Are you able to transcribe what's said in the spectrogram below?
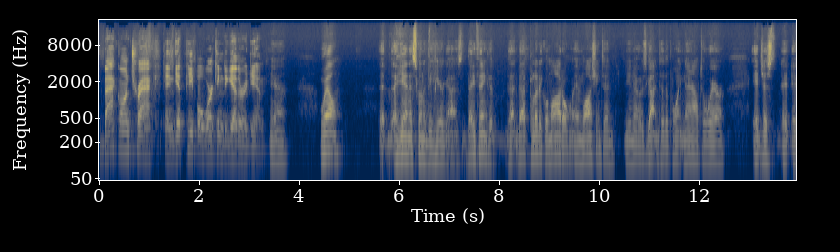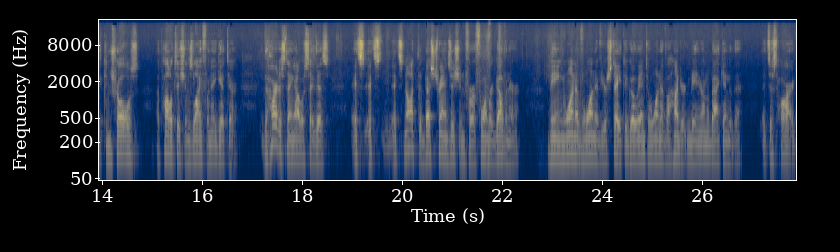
back on track and get people working together again? Yeah. Well, again, it's going to be here, guys. They think that, that that political model in Washington, you know, has gotten to the point now to where it just it, it controls a politician's life when they get there. The hardest thing, I will say this, it's it's it's not the best transition for a former governor being one of one of your state to go into one of a hundred and being on the back end of the. It's just hard,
